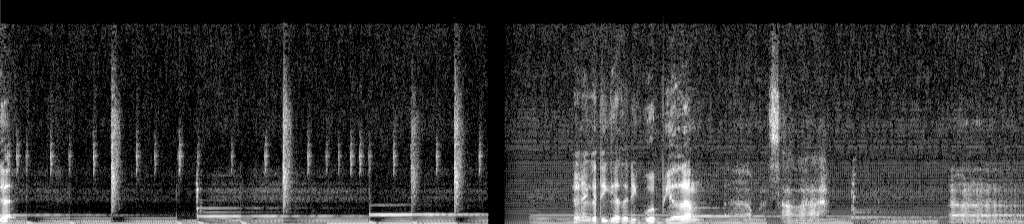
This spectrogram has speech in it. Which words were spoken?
ketiga dan yang ketiga tadi gue bilang uh, masalah uh,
